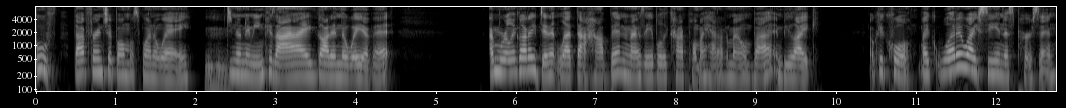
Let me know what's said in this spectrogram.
oof, that friendship almost went away. Mhm. Do you know what I mean? Because I got in the way of it. I'm really glad I didn't let that happen and I was able to kind of pull my head out of my own butt and be like, okay, cool. Like, what do I see in this person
